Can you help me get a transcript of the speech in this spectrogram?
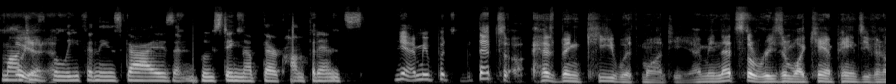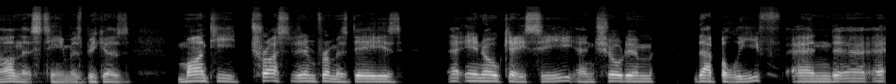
Monty's yeah. belief in these guys and boosting up their confidence. Yeah, I mean, but that's uh, has been key with Monty. I mean, that's the reason why Cam Payne's even on this team is because Monty trusted him from his days uh, in OKC and showed him that belief, and uh,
